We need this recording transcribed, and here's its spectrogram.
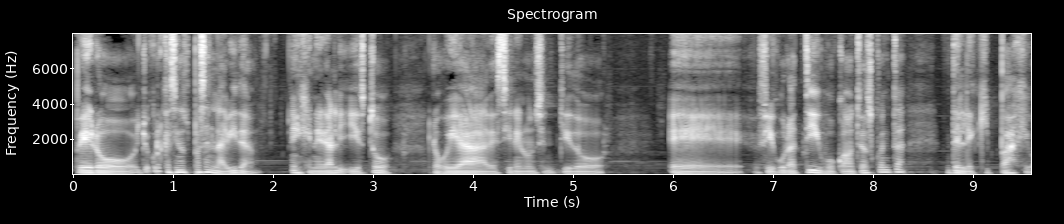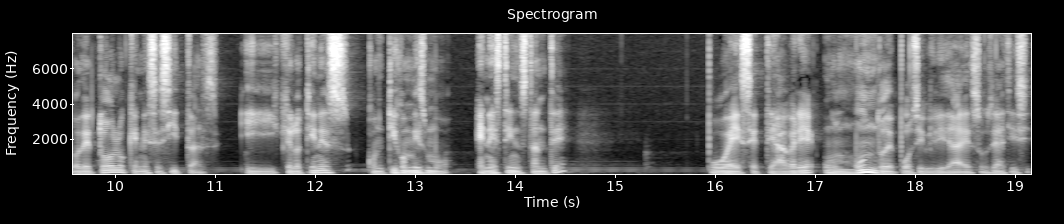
Pero yo creo que así nos pasa en la vida en general, y esto lo voy a decir en un sentido eh, figurativo, cuando te das cuenta del equipaje o de todo lo que necesitas y que lo tienes contigo mismo en este instante, pues se te abre un mundo de posibilidades. O sea, si,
